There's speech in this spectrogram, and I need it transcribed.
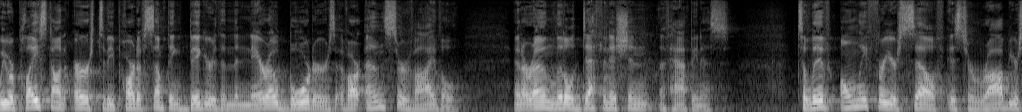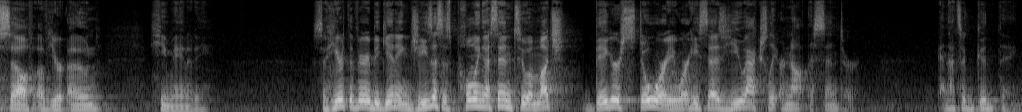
We were placed on earth to be part of something bigger than the narrow borders of our own survival and our own little definition of happiness. To live only for yourself is to rob yourself of your own humanity. So, here at the very beginning, Jesus is pulling us into a much bigger story where he says, You actually are not the center. And that's a good thing.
